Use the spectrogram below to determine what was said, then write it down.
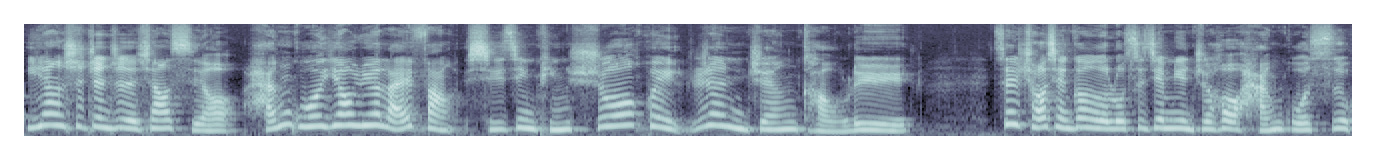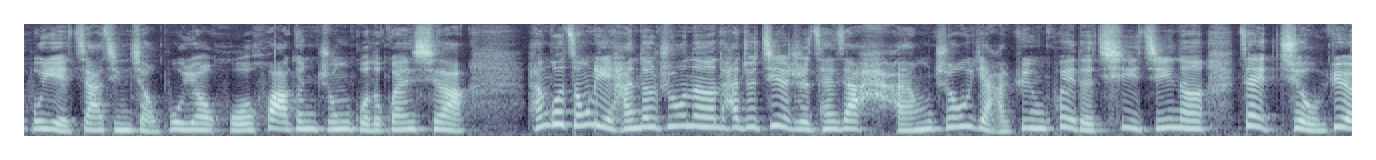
一样是政治的消息哦，韩国邀约来访，习近平说会认真考虑。在朝鲜跟俄罗斯见面之后，韩国似乎也加紧脚步要活化跟中国的关系啦。韩国总理韩德洙呢，他就借着参加杭州亚运会的契机呢，在九月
